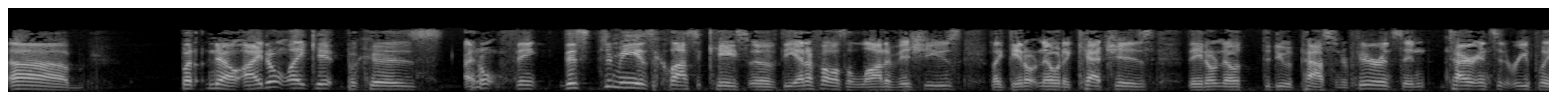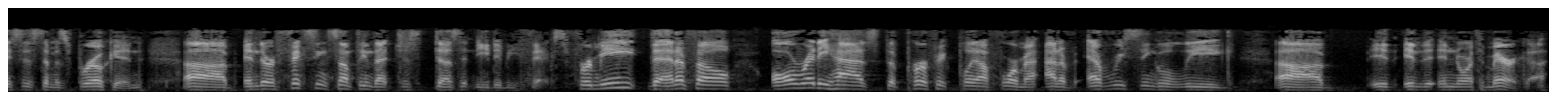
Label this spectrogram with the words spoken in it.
Um, but no, I don't like it because I don't think this to me is a classic case of the NFL has a lot of issues. Like they don't know what a catch is, they don't know what to do with pass interference. The entire instant replay system is broken, uh, and they're fixing something that just doesn't need to be fixed. For me, the NFL already has the perfect playoff format out of every single league. Uh, in, in, in North America.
